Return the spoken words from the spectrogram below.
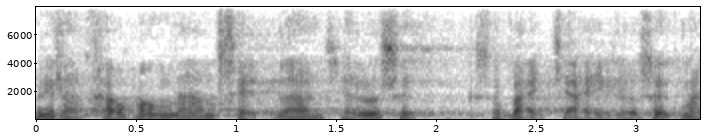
เวลาเข้าห้องน้ำเสร็จแล้ว จะรู้สึกสบายใจรู้สึกไหม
